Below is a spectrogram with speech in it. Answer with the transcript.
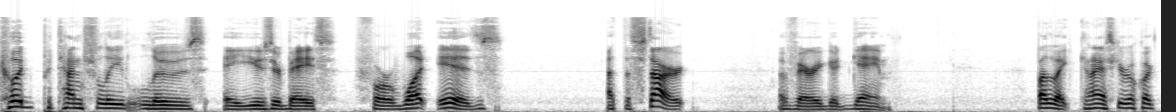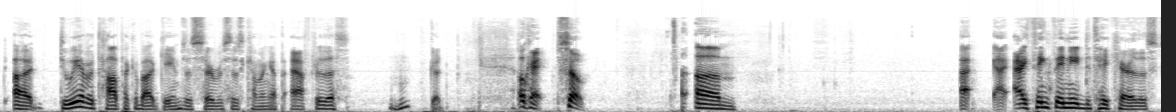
could potentially lose a user base for what is, at the start, a very good game. By the way, can I ask you real quick? Uh, do we have a topic about games as services coming up after this? Mm-hmm. Good. Okay, so, um, I, I- think they need to take care of this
